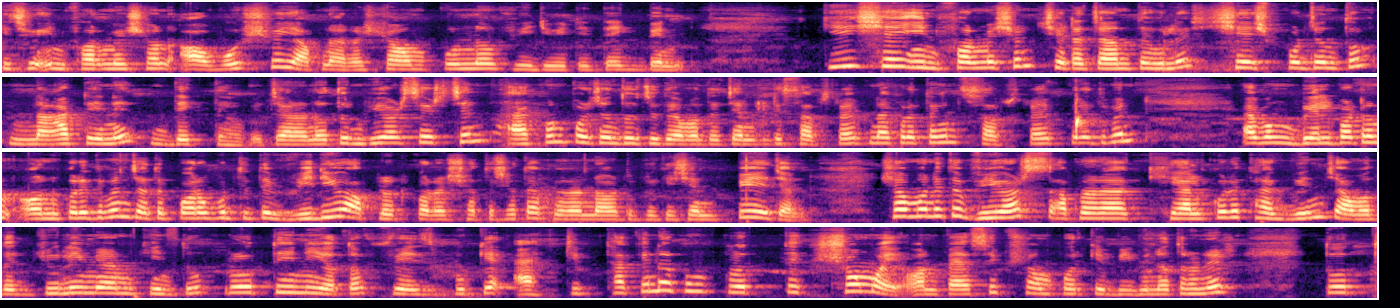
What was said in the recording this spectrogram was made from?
কিছু ইনফরমেশন অবশ্যই আপনারা সম্পূর্ণ ভিডিওটি দেখবেন। কি সেই ইনফরমেশন সেটা জানতে হলে শেষ পর্যন্ত না টেনে দেখতে হবে। যারা নতুন ভিউয়ার্স এসেছেন, এখন পর্যন্ত যদি আমাদের চ্যানেলটি সাবস্ক্রাইব না করে থাকেন সাবস্ক্রাইব করে দেবেন এবং বেল বাটন অন করে দেবেন যাতে পরবর্তীতে ভিডিও আপলোড করার সাথে সাথে আপনারা নোটিফিকেশান পেয়ে যান। সম্মানিত ভিউয়ার্স আপনারা খেয়াল করে থাকবেন যে আমাদের জুলি ম্যাম কিন্তু প্রতিনিয়ত ফেসবুকে অ্যাক্টিভ থাকেন এবং প্রত্যেক সময় অন প্যাসিভ সম্পর্কে বিভিন্ন ধরনের তথ্য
